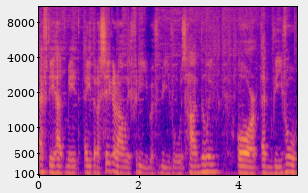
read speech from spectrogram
if they had made either a Sega Rally 3 with Revo's handling or in Revo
